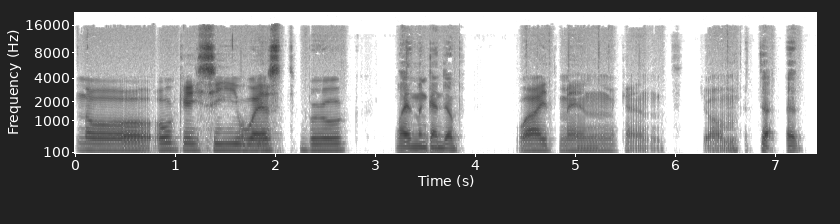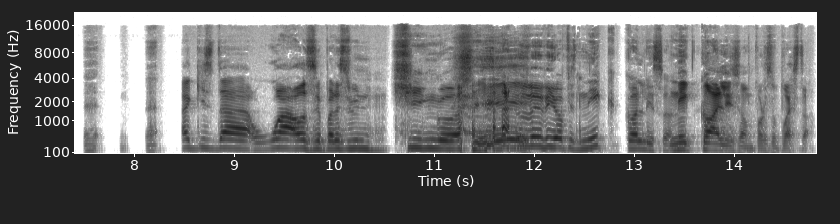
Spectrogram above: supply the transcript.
no, OKC, Westbrook, White Man Can Jump. White Man Can't Jump. Eh, eh, Aquí está, wow, se parece un chingo a Sí. de The Office. Nick Collison. Nick Collison, por supuesto.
